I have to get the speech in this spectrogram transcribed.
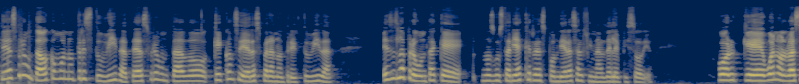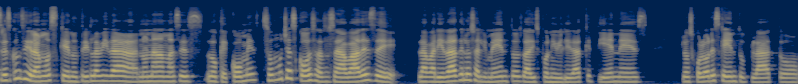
¿Te has preguntado cómo nutres tu vida? ¿Te has preguntado qué consideras para nutrir tu vida? Esa es la pregunta que nos gustaría que respondieras al final del episodio. Porque, bueno, las tres consideramos que nutrir la vida no nada más es lo que comes, son muchas cosas, o sea, va desde la variedad de los alimentos, la disponibilidad que tienes, los colores que hay en tu plato,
